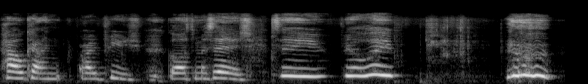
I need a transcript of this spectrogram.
How can I preach God's message? See, Philip.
